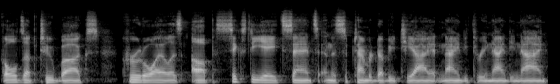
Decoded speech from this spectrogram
Gold's up two bucks. Crude oil is up 68 cents, and the September WTI at 93.99.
